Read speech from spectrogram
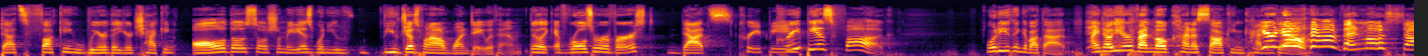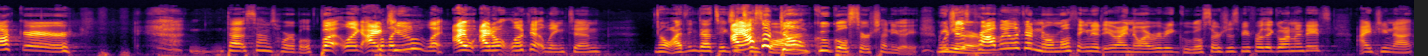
that's fucking weird that you're checking all of those social medias when you you just went on one date with him. They're like if roles were reversed that's Creepy. creepy as fuck. What do you think about that? I know you're a venmo kind of stalking kind of no, gal. I'm a Venmo stalker. That sounds horrible, but like I But, like- do like I I don't look at LinkedIn. no i think that takes I also far. don't Google search anybody, Me which neither. is probably like a normal thing to do. I know everybody Google searches before they go on dates. I do not,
